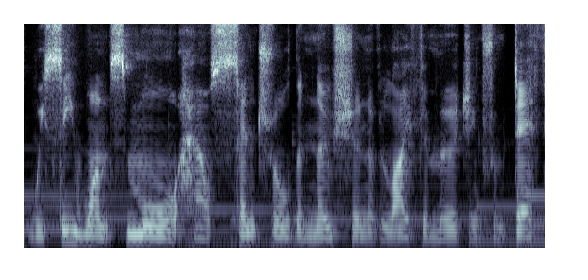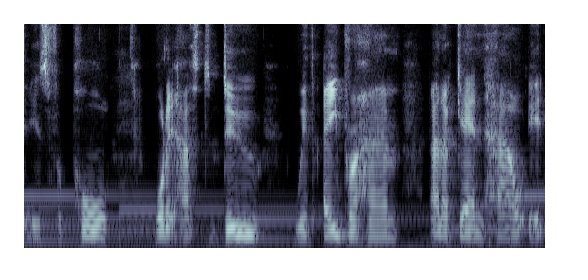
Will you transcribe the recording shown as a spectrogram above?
we see once more how central the notion of life emerging from death is for Paul, what it has to do with Abraham, and again how it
